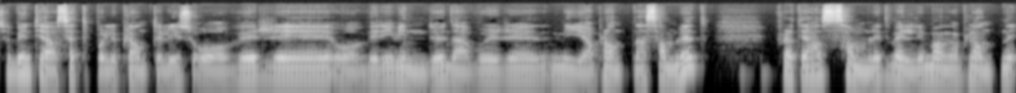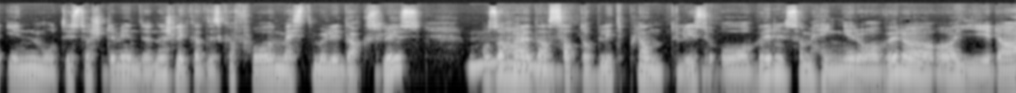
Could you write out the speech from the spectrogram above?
så begynte jeg å sette på litt plantelys over, eh, over i vinduet der hvor eh, mye av plantene er samlet. For at jeg har samlet veldig mange av plantene inn mot de største vinduene, slik at de skal få mest mulig dagslys. Og så har jeg da satt opp litt plantelys over, som henger over, og, og gir da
